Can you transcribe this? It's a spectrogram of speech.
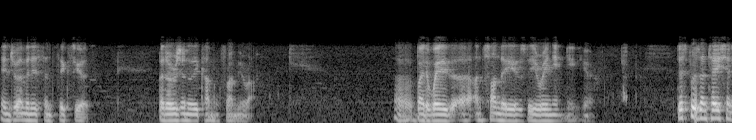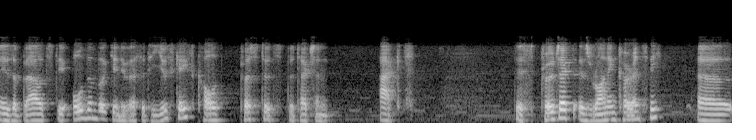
in Germany since six years, but originally coming from Iran. Uh, by the way, uh, on Sunday is the Iranian New Year. This presentation is about the Oldenburg University use case called Prostitutes Protection Act. This project is running currently. Uh,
